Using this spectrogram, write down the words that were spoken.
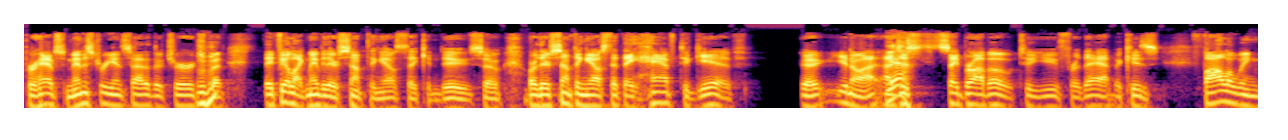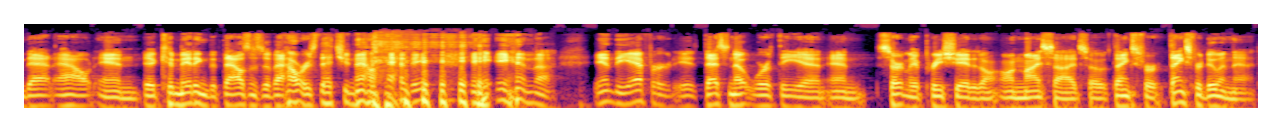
perhaps ministry inside of their church, mm-hmm. but they feel like maybe there's something else they can do. So, or there's something else that they have to give. Uh, you know, I, yeah. I, just say bravo to you for that because following that out and uh, committing the thousands of hours that you now have in in, uh, in, the effort is that's noteworthy and, and certainly appreciated on, on, my side. So thanks for thanks for doing that.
